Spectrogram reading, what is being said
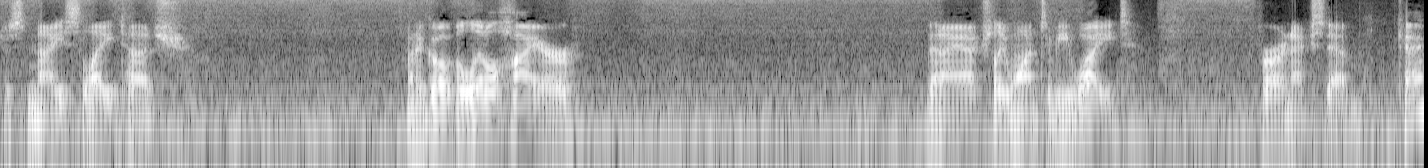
Just nice light touch. I'm going to go up a little higher than I actually want to be white for our next step. Okay?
